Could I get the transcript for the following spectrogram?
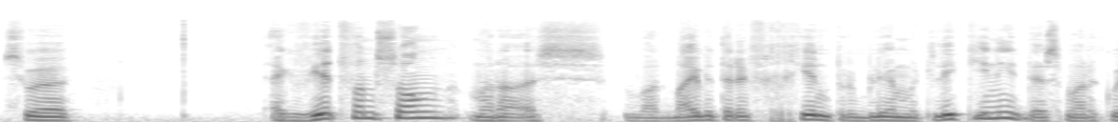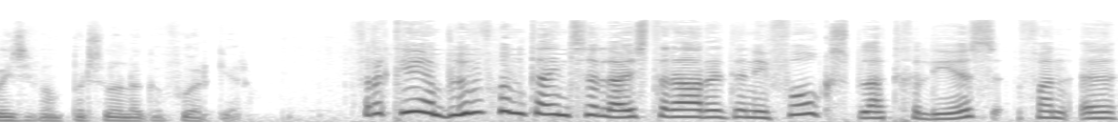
So Ek weet van song, maar daar is wat my betref geen probleem met liedjie nie, dis maar 'n kwessie van persoonlike voorkeur. Frikkie en Bloemfontein se luisteraar het in die Volksblad gelees van 'n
